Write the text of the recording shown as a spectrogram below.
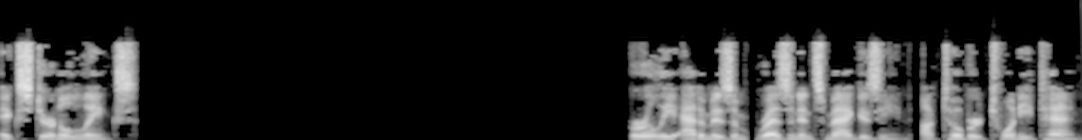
External links Early Atomism, Resonance Magazine, October 2010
